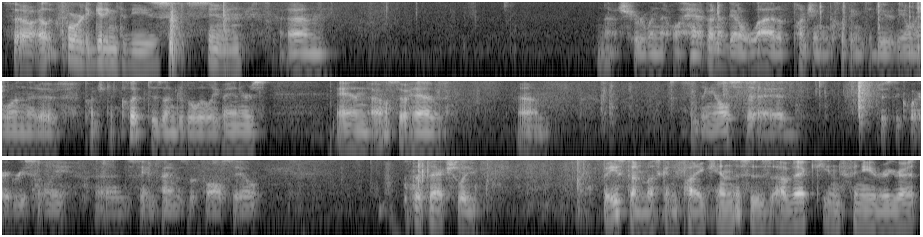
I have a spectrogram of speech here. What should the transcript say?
so I look forward to getting to these soon. Um, not sure when that will happen. I've got a lot of punching and clipping to do. The only one that I've punched and clipped is under the Lily banners. And I also have um, something else that I had just acquired recently uh, at the same time as the fall sale that's actually based on Musket and Pike, and this is Avec Infini Regret.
